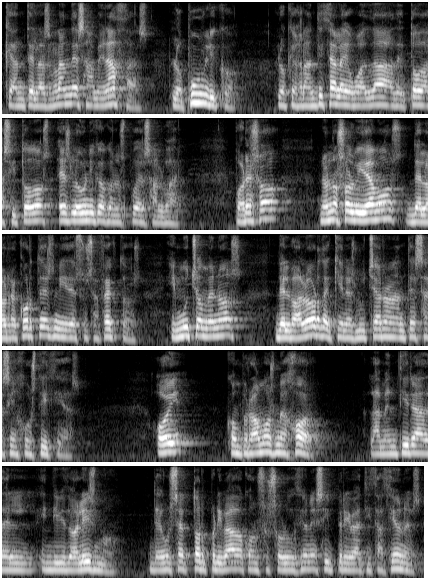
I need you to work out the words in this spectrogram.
que ante las grandes amenazas, lo público, lo que garantiza la igualdad de todas y todos es lo único que nos puede salvar. Por eso no nos olvidamos de los recortes ni de sus efectos, y mucho menos del valor de quienes lucharon ante esas injusticias. Hoy comprobamos mejor la mentira del individualismo, de un sector privado con sus soluciones y privatizaciones,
